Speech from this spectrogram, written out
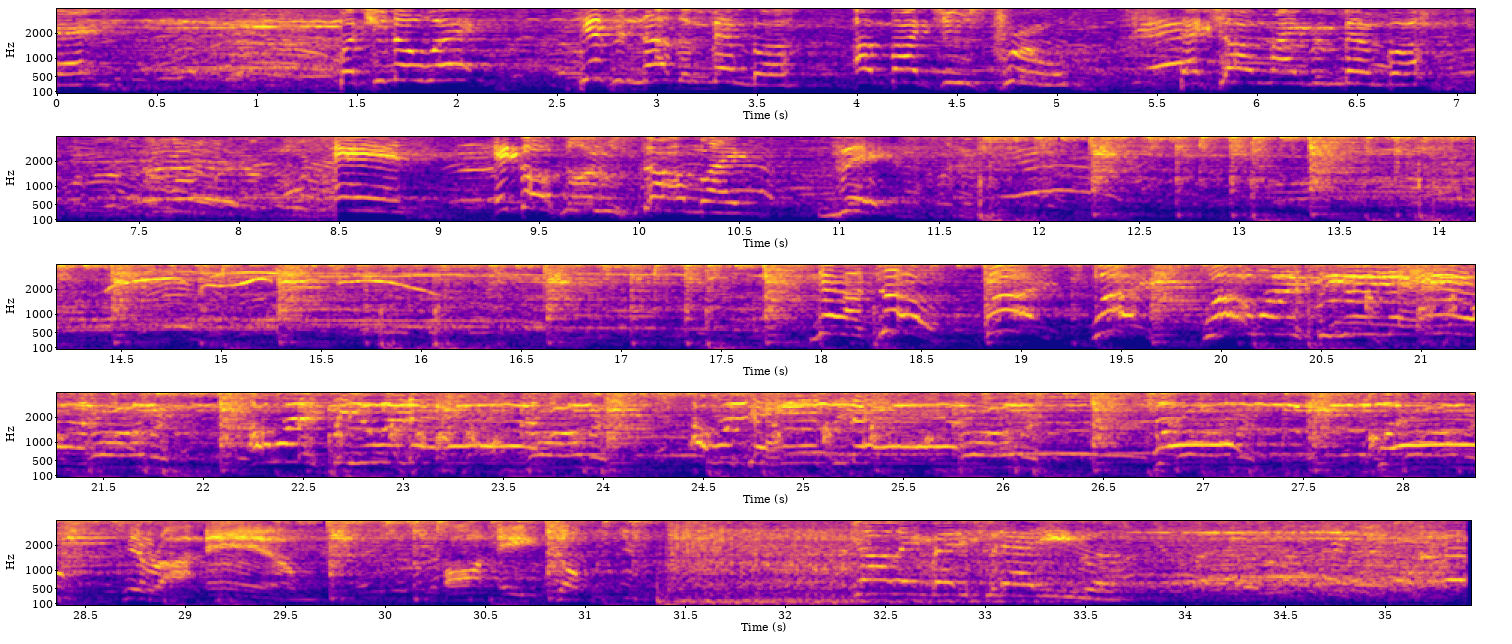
that. But you know what? There's another member of my Juice crew that y'all might remember. And it goes a little something like this. R-A-W. Y'all ain't ready for that either.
